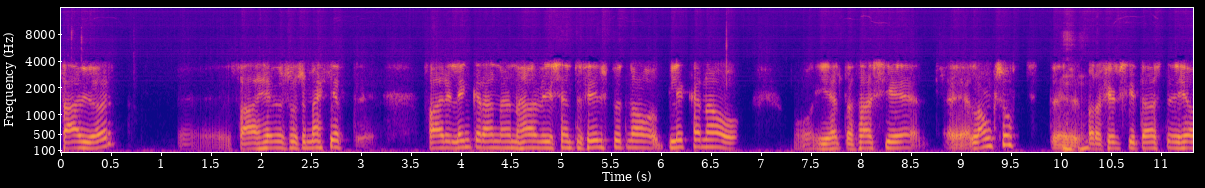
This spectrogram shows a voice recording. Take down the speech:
Daví Örn uh, það hefur svo sem ekkert farið lengra en hafi sendu fyrirspurn á blikkana og, og ég held að það sé langsótt mm -hmm. bara fjölskyttaðastuði hjá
